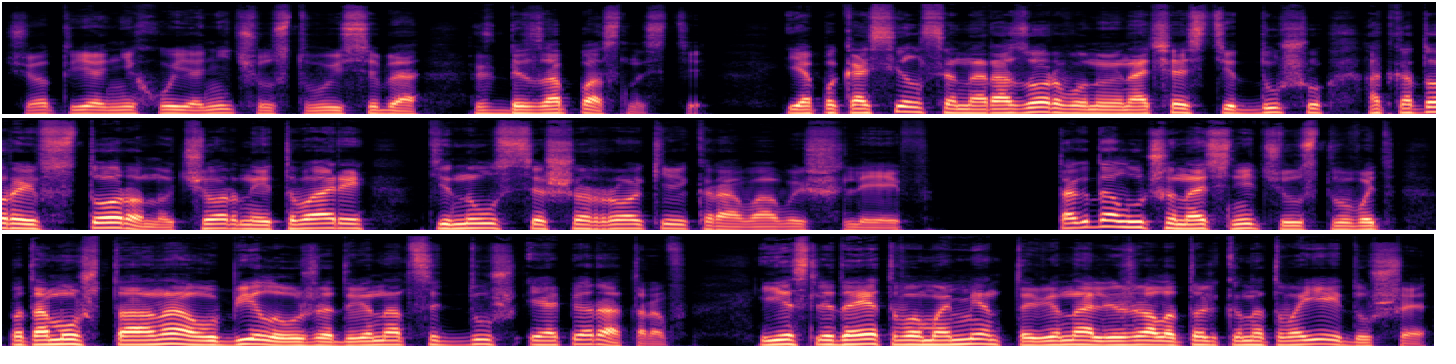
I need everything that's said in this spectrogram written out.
Чё-то я нихуя не чувствую себя в безопасности. Я покосился на разорванную на части душу, от которой в сторону черной твари тянулся широкий кровавый шлейф. Тогда лучше начни чувствовать, потому что она убила уже 12 душ и операторов. Если до этого момента вина лежала только на твоей душе,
